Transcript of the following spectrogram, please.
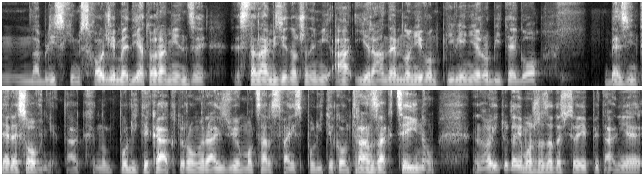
na Bliskim Wschodzie, mediatora między Stanami Zjednoczonymi a Iranem, no niewątpliwie nie robi tego bezinteresownie. Tak? No, polityka, którą realizują mocarstwa, jest polityką transakcyjną. No i tutaj można zadać sobie pytanie,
